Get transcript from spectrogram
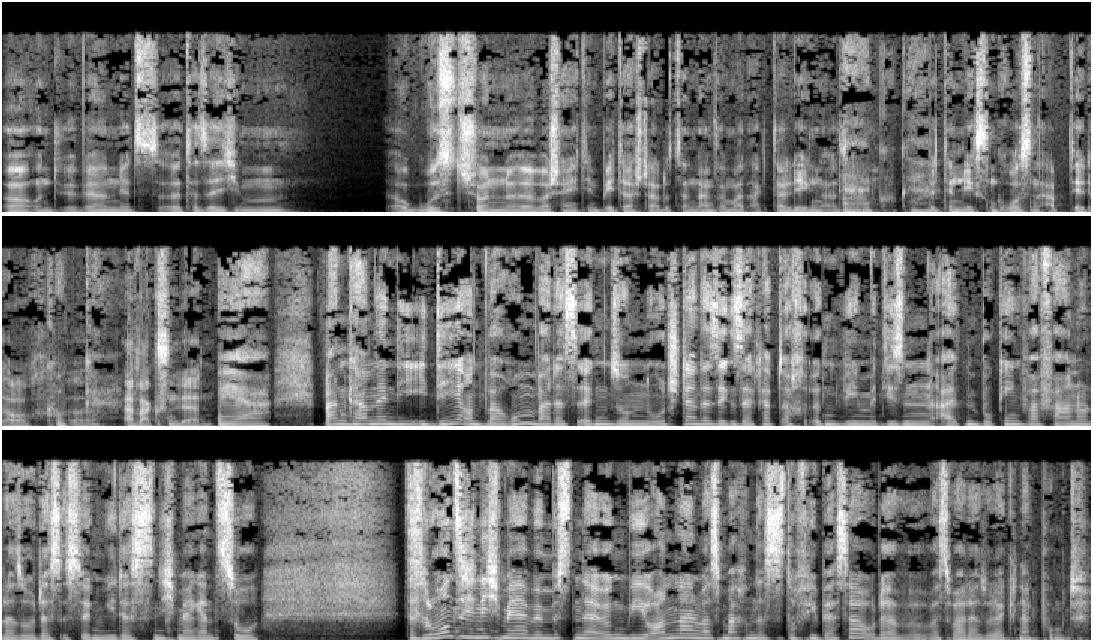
Ja, und wir werden jetzt äh, tatsächlich im August schon äh, wahrscheinlich den Beta-Status dann langsam ad acta legen, also Ah, mit dem nächsten großen Update auch äh, erwachsen werden. Ja. Wann kam denn die Idee und warum? War das irgend so ein Notstand, dass ihr gesagt habt, ach irgendwie mit diesen alten Booking-Verfahren oder so, das ist irgendwie das nicht mehr ganz so, das lohnt sich nicht mehr, wir müssten da irgendwie online was machen, das ist doch viel besser oder was war da so der Knackpunkt?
